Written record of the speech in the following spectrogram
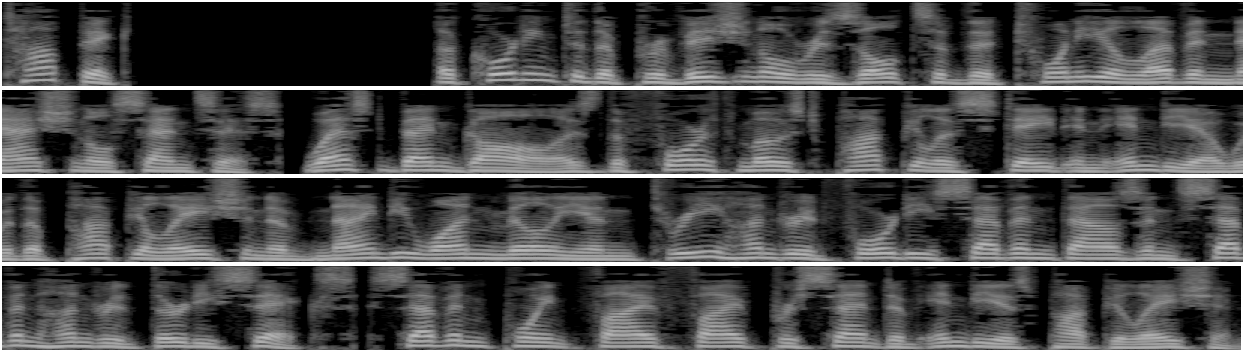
Topic. According to the provisional results of the 2011 national census, West Bengal is the fourth most populous state in India with a population of 91,347,736 7.55% of India's population.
